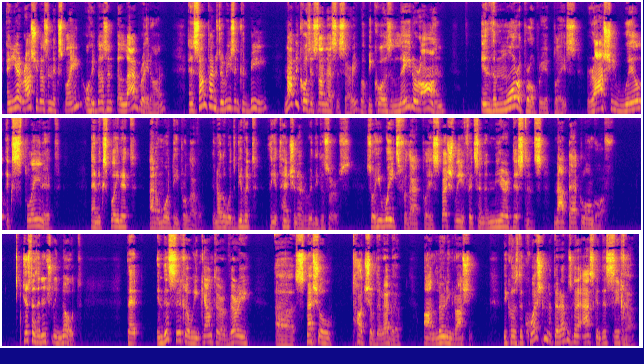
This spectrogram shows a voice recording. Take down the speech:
and yet Rashi doesn't explain or he doesn't elaborate on. And sometimes the reason could be not because it's unnecessary, but because later on, in the more appropriate place, Rashi will explain it and explain it on a more deeper level. In other words, give it the attention that it really deserves. So he waits for that place, especially if it's in a near distance, not that long off. Just as an interesting note, that in this sikha we encounter a very uh, special touch of the Rebbe on learning Rashi, because the question that the Rebbe is going to ask in this sikha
